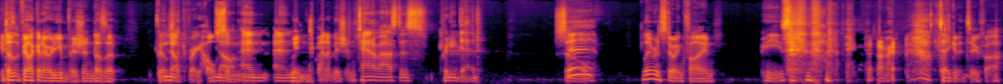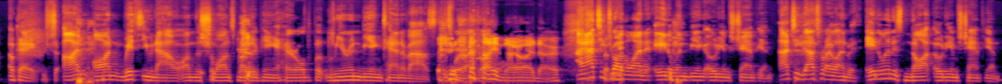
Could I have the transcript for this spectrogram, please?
It doesn't feel like an Odium vision, does it? Feels No. like a very No, wholesome and and wind kind of vision. Tanavast is pretty dead. So Eh, Lirin's doing fine. He's all right. I've taken it too far. Okay, sh- I'm on with you now on the Shallan's mother being a herald, but Lirin being Tanavast is where I draw. I the line. know, I know. I actually But draw ma- the line at Adolin being Odium's champion. Actually, that's what I'll end with. Adolin is not Odium's champion.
